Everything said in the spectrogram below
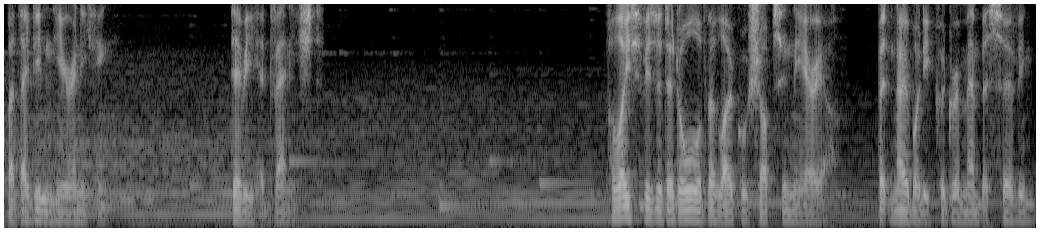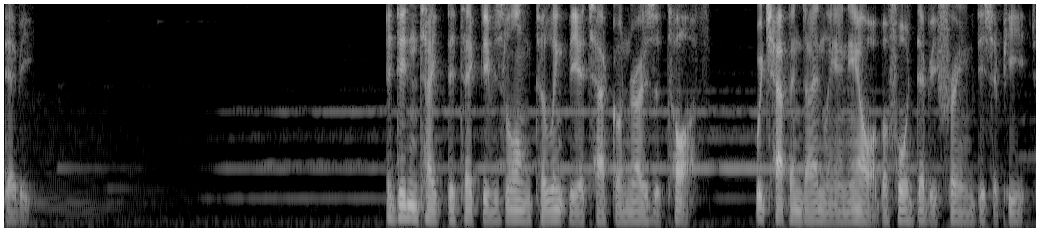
But they didn't hear anything. Debbie had vanished. Police visited all of the local shops in the area, but nobody could remember serving Debbie. It didn't take detectives long to link the attack on Rosa Toth, which happened only an hour before Debbie Fream disappeared.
